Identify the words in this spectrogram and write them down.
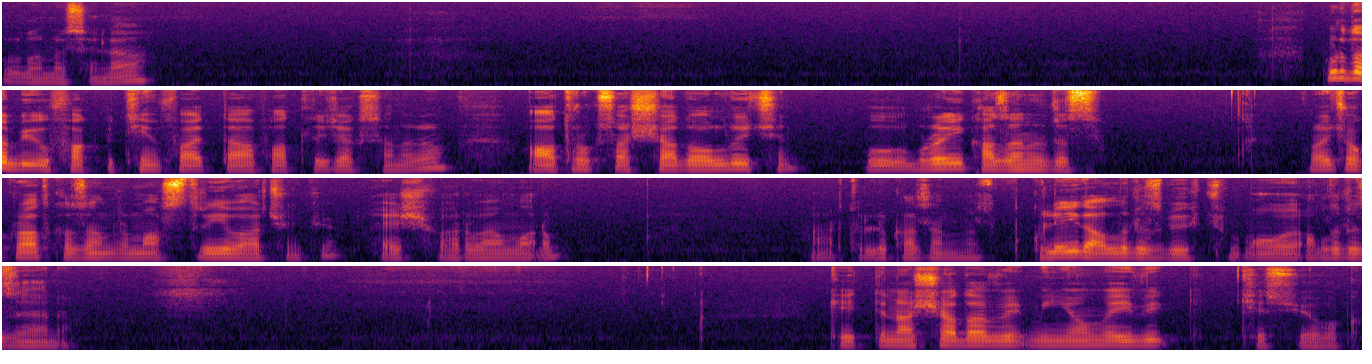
Burada mesela Burada bir ufak bir team fight daha patlayacak sanırım. Aatrox aşağıda olduğu için bu burayı kazanırız. Burayı çok rahat kazanırım. Mastery var çünkü. Ash var ben varım. Her türlü kazanırız. Bu kuleyi de alırız büyük ihtimal. O alırız yani. Caitlyn aşağıda ve minyon wave'i kesiyor bak.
